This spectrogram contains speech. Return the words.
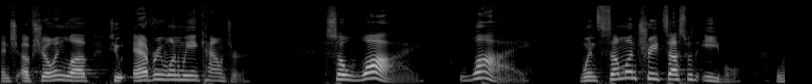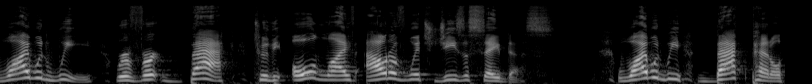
and of showing love to everyone we encounter. So why, why, when someone treats us with evil, why would we revert back to the old life out of which Jesus saved us? Why would we backpedal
